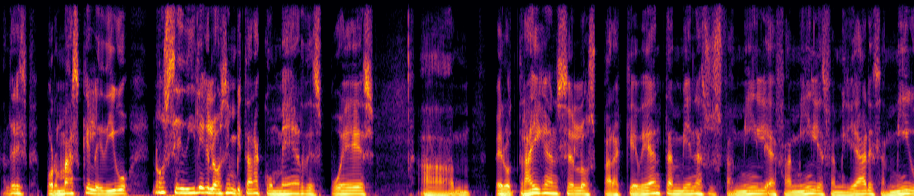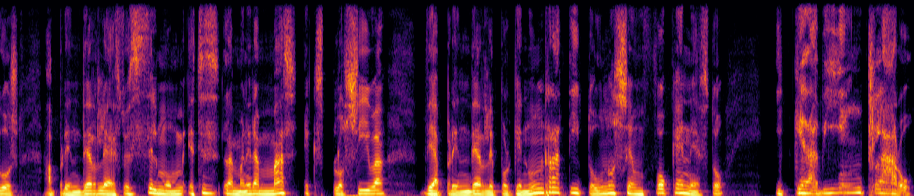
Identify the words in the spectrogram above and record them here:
Andrés, por más que le digo, no sé, dile que lo vas a invitar a comer después, pero tráiganselos para que vean también a sus familias, familias, familiares, amigos, aprenderle a esto. es el esta es la manera más explosiva de aprenderle, porque en un ratito uno se enfoca en esto y queda bien claro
